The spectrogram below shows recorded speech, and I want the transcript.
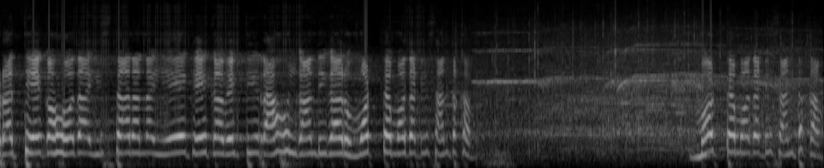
ప్రత్యేక హోదా ఇస్తానన్న ఏకైక వ్యక్తి రాహుల్ గాంధీ గారు మొట్టమొదటి సంతకం. మొట్టమొదటి సంతకం.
